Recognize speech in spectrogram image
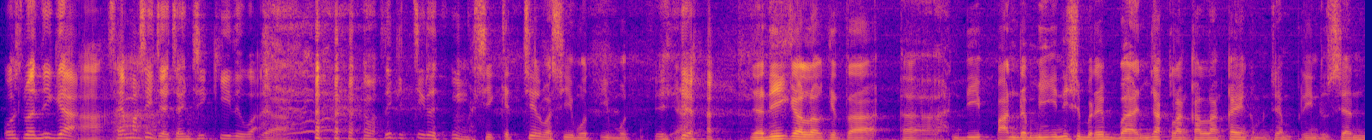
Oh, 93. Ah, Saya masih jajan ciki itu, Pak. Ya. masih kecil. Masih kecil, masih imut-imut. ya. Iya. Jadi kalau kita uh, di pandemi ini sebenarnya banyak langkah-langkah yang Kementerian Perindustrian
